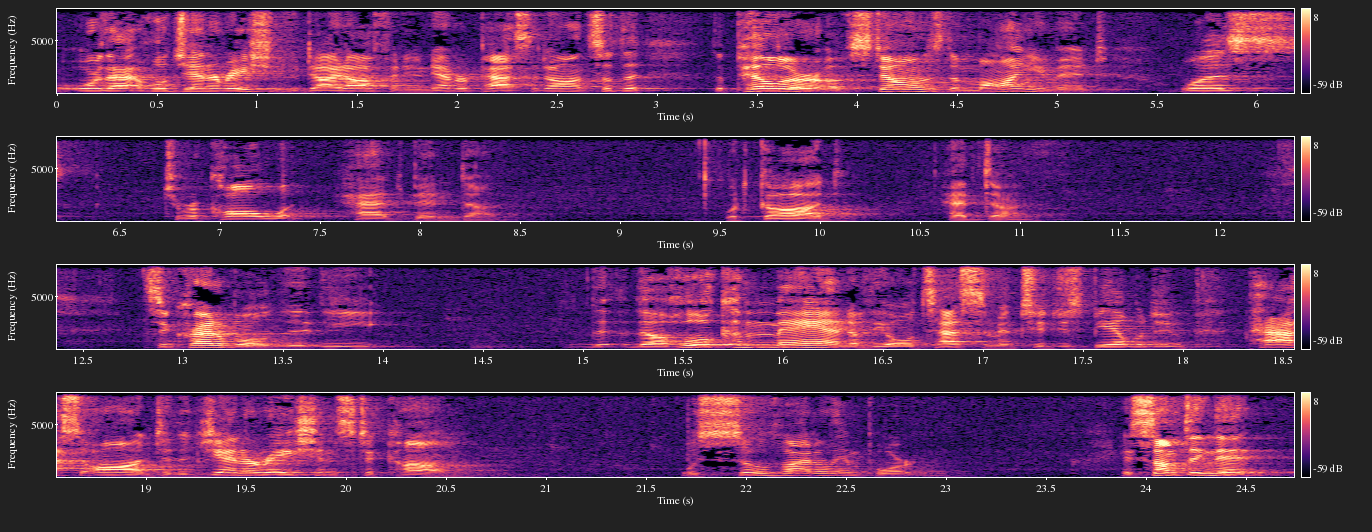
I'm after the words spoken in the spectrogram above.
Or that whole generation who died off and who never passed it on. So the, the pillar of stones, the monument, was to recall what had been done, what God had done. It's incredible the, the, the, whole command of the Old Testament to just be able to pass on to the generations to come was so vitally important. It's something that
